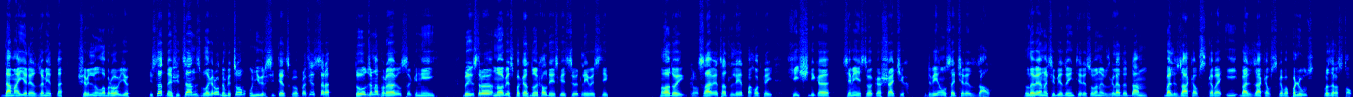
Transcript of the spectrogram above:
Дама еле заметно шевельнула бровью, и статный официант с благородным лицом университетского профессора тут же направился к ней. Быстро, но без показной халдейской суетливости. Молодой красавец-атлет походкой хищника семейства кошачьих двинулся через зал. Ловя на себе заинтересованные взгляды дам, бальзаковского и бальзаковского плюс возрастов.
